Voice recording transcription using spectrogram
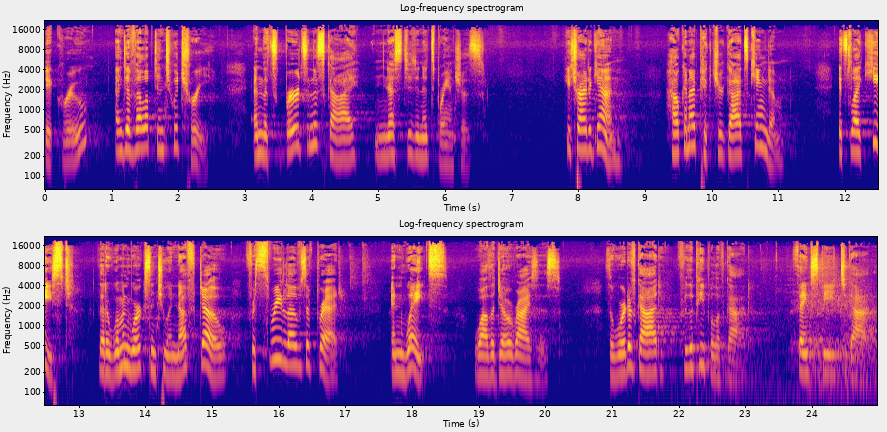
It grew and developed into a tree, and the birds in the sky nested in its branches. He tried again. How can I picture God's kingdom? It's like yeast that a woman works into enough dough for three loaves of bread and waits while the dough rises. The word of God for the people of God. Thanks be to God.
